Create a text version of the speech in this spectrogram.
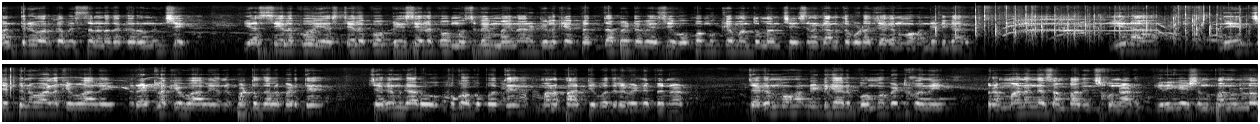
మంత్రివర్గ విస్తరణ దగ్గర నుంచి ఎస్సీలకు ఎస్టీలకు బీసీలకు ముస్లిం మైనారిటీలకే పెద్దపీట వేసి ఉప ముఖ్యమంత్రులను చేసిన ఘనత కూడా జగన్మోహన్ రెడ్డి గారు. ఈయన నేను చెప్పిన వాళ్ళకి ఇవ్వాలి రెడ్లకు ఇవ్వాలి అని పట్టుదల పెడితే జగన్ గారు ఒప్పుకోకపోతే మన పార్టీ వదిలి వెళ్ళిపోయినాడు. జగన్మోహన్ రెడ్డి గారి బొమ్మ పెట్టుకొని బ్రహ్మాండంగా సంపాదించుకున్నాడు. ఇరిగేషన్ పనుల్లో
